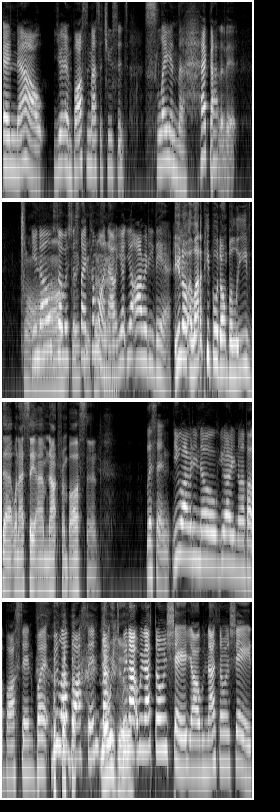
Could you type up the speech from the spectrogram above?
and now you're in Boston, Massachusetts, slaying the heck out of it. Aww, you know, so it's just like, you, come on now, you're you're already there. You know, a lot of people don't believe that when I say I'm not from Boston. Listen, you already know you already know about Boston, but we love Boston. yeah, not, we do. We're not we're not throwing shade, y'all. We're not throwing shade.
